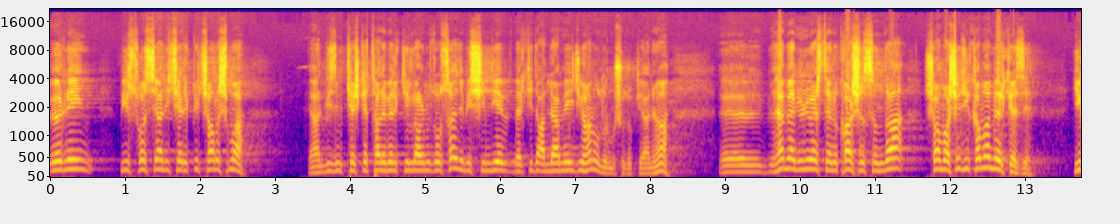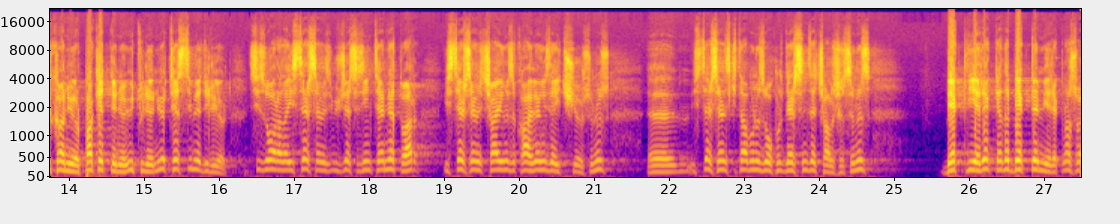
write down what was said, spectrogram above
Örneğin bir sosyal içerikli çalışma. Yani bizim keşke talebelik yıllarımız olsaydı biz şimdiye belki de allame-i cihan olurmuşuduk yani ha. Ee, hemen üniversitenin karşısında çamaşır yıkama merkezi. Yıkanıyor, paketleniyor, ütüleniyor, teslim ediliyor. Siz o arada isterseniz ücretsiz internet var. isterseniz çayınızı kahvenizi de içiyorsunuz. Ee, isterseniz kitabınızı okur, dersinizde çalışırsınız. Bekleyerek ya da beklemeyerek nasıl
